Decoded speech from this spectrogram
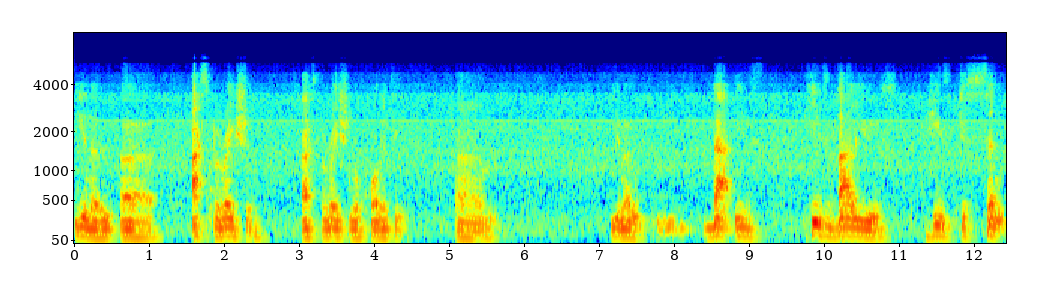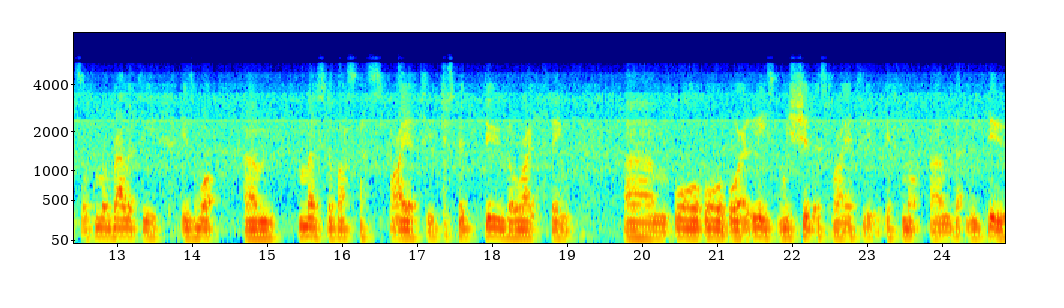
you know, uh, aspiration, aspirational quality. Um, you know, that is his values, his just sense of morality is what um, most of us aspire to, just to do the right thing. Um, or, or, or at least we should aspire to, if not um, that we do.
